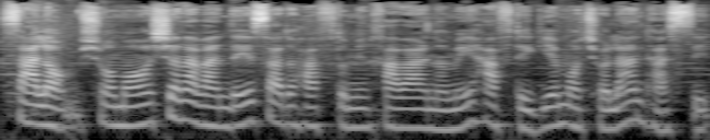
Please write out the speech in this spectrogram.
سلام شما شنونده 107 مین خبرنامه هفتگی ماچولند هستید.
